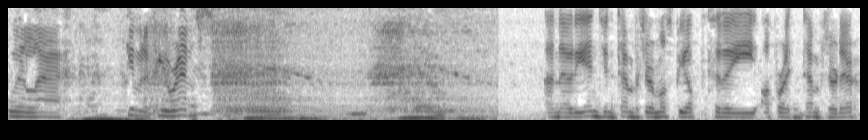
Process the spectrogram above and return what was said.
We'll uh, give it a few revs and now the engine temperature must be up to the operating temperature there.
